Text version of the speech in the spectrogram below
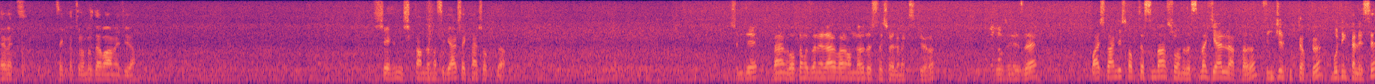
Evet, tekne turumuz devam ediyor. Şehrin ışıklandırması gerçekten çok güzel. Şimdi ben rotamızda neler var onları da size söylemek istiyorum. İzninizle. Başlangıç noktasından sonrasında Gel Atları, Zincirli Köprü, Budin Kalesi,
